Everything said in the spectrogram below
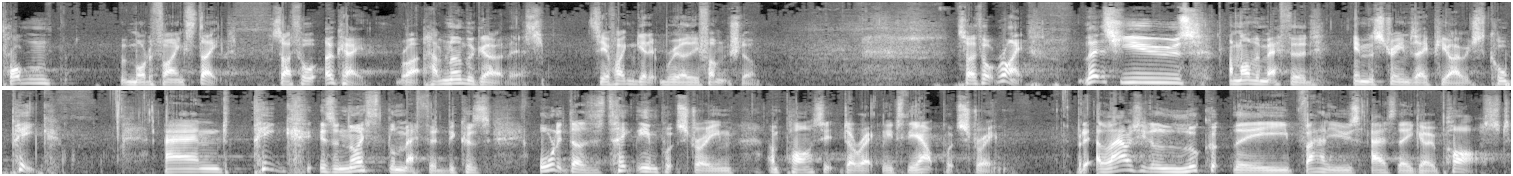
Problem with modifying state. So I thought, okay, right, have another go at this. See if I can get it really functional. So I thought, right, let's use another method in the Streams API, which is called peek. And peek is a nice little method because all it does is take the input stream and pass it directly to the output stream. But it allows you to look at the values as they go past.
